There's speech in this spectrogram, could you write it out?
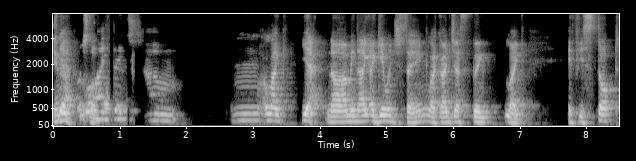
yeah, well, I think, um, mm, like, yeah, no, I mean, I, I get what you're saying. Like, I just think, like, if you stopped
